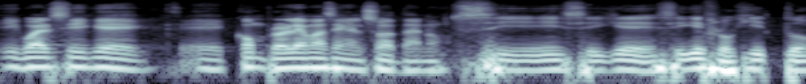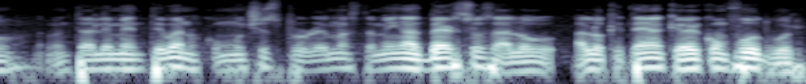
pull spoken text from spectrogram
igual sigue eh, con problemas en el sótano. Sí, sigue, sigue flojito, lamentablemente. Bueno, con muchos problemas también adversos a lo, a lo que tenga que ver con fútbol.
